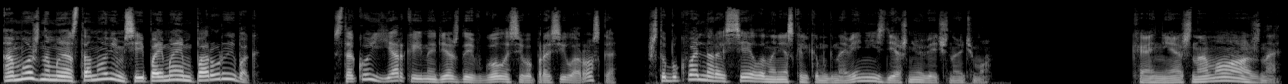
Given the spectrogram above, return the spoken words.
«А можно мы остановимся и поймаем пару рыбок?» С такой яркой надеждой в голосе вопросила Роско, что буквально рассеяло на несколько мгновений здешнюю вечную тьму. «Конечно, можно!»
